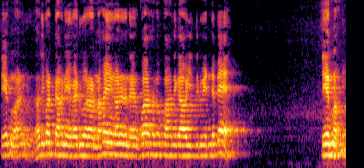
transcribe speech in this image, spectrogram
තේරුණානේ අදිපට්ඨානේ වැඩුවා නහයෙන් අඬන උපාසක උපාසිකාව ඉදිරි වෙන්න බෑ. තේරුණානේ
